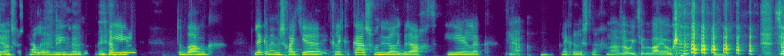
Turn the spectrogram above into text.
Ja. in sociale dingen. Vrienden. Heerlijk. Op de bank. Lekker met mijn schatje. Ik ga lekker kaas van nu had ik bedacht. Heerlijk. ja, Lekker rustig. nou, zoiets hebben wij ook. Zo,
